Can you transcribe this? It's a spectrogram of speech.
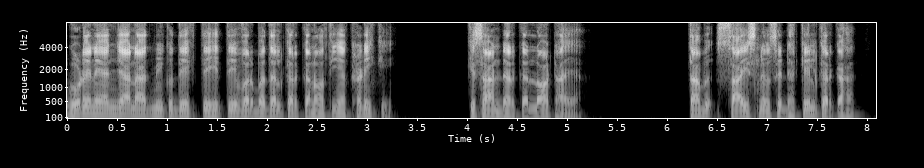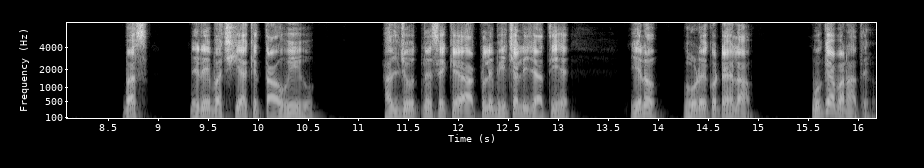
घोड़े ने अनजान आदमी को देखते ही तेवर बदलकर कनौतियाँ खड़ी की। किसान डरकर लौट आया। तब साइस ने उसे ढकेल कर कहा, बस निरे बछिया के ताऊ ही हो। हल जोतने से क्या अक्ल भी चली जाती है? ये लो, घोड़े को टहलाओ। मुँह क्या बनाते हो?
